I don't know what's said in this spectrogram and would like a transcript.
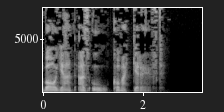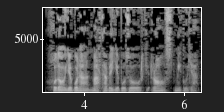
باید از او کمک گرفت. خدای بلند مرتبه بزرگ راست می‌گوید.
